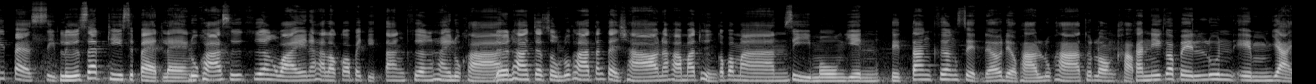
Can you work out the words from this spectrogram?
180หรือ ZT 18 แรง ลูกค้าซื้อเครื่องไว้นะคะ เราก็ไปติดตั้งเครื่องให้ลูกค้า เดินทางจะส่งลูกค้าตั้งแต่เช้านะคะ มาถึงก็ประมาณ4โมงเย็นติดตั้งเครื่องเสร็จแล้วเดี๋ยวพาลูกค้าทดลองขับคันนี้ก็เป็นรุ่น M ใหญ่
